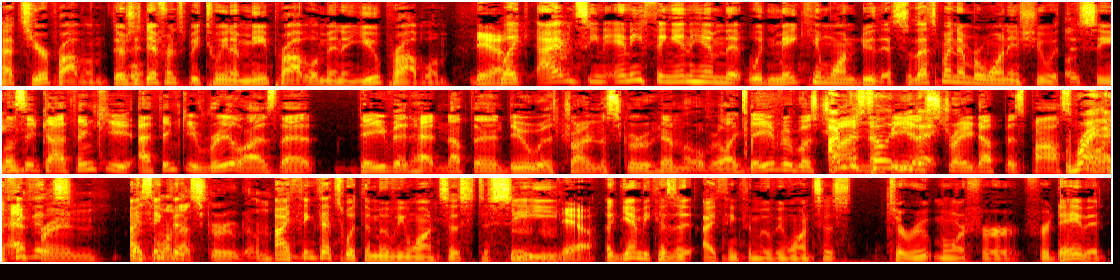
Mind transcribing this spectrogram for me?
that's your problem. There's a difference between a me problem and a you problem. Yeah. Like I haven't seen anything in him that would make him want to do this. So that's my number one issue with this scene. Well, see, I think he, I think he realized that David had nothing to do with trying to screw him over. Like David was trying to be you as straight up as possible. Right, I think that's- Efraim I think one that screwed him. I think that's what the movie wants us to see. Mm-hmm. Yeah. Again, because I think the movie wants us to root more for for David.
